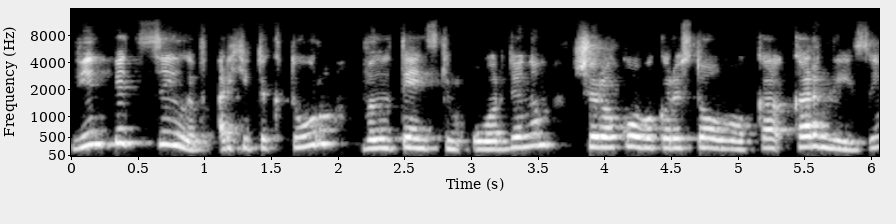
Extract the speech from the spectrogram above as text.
Він підсилив архітектуру велетенським орденом, широко використовував карнизи,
